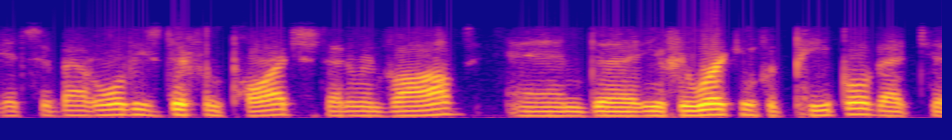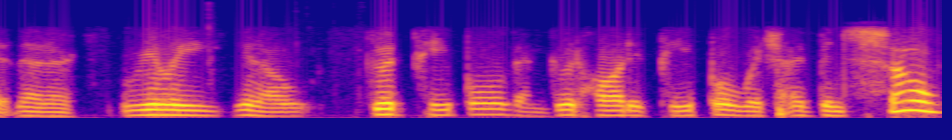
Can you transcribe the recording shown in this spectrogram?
it's about all these different parts that are involved, and uh, if you're working with people that that are really, you know, good people and good-hearted people, which I've been so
